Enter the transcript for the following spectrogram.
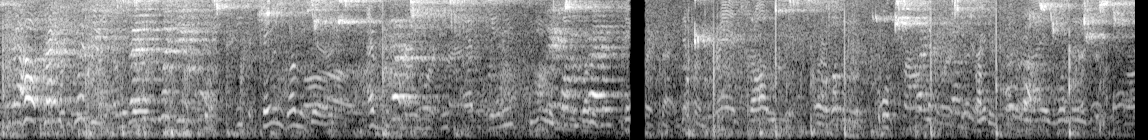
Gotta help. Practice with you. Practice with you. Eat the same gummy bears every time you eat happy candy. You eat the gummy bears. Different brand, Trolli, or old Trolli, or fucking sunrise, one is. It's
